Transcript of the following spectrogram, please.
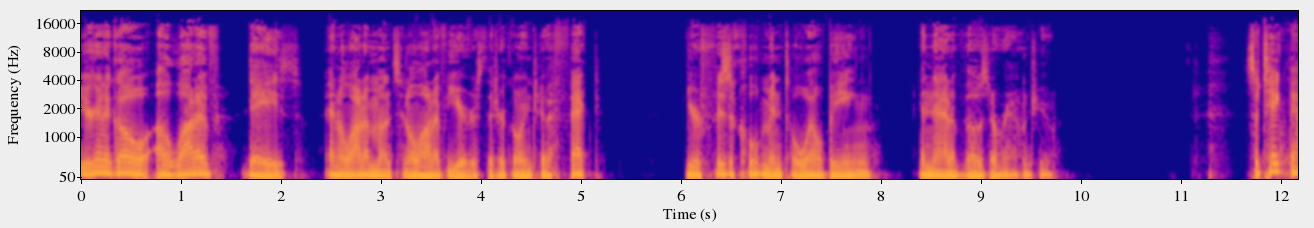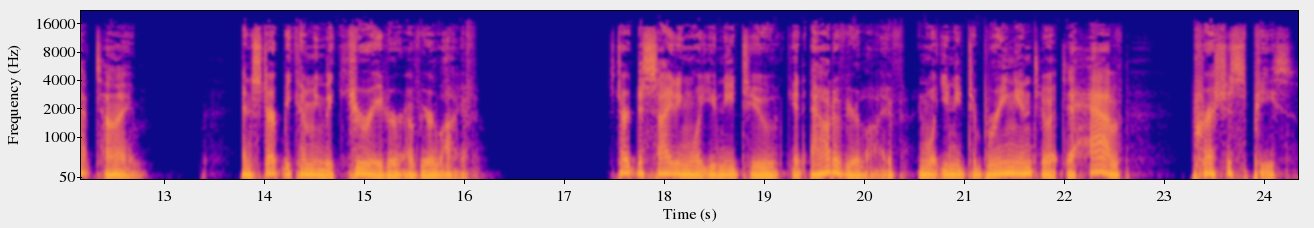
you're going to go a lot of days and a lot of months and a lot of years that are going to affect your physical, mental well being, and that of those around you. So take that time and start becoming the curator of your life. Start deciding what you need to get out of your life and what you need to bring into it to have precious peace.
